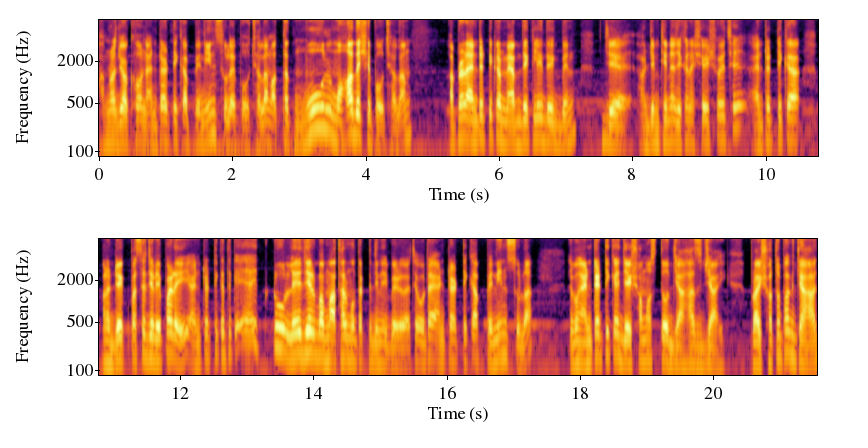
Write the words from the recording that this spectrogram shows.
আমরা যখন অ্যান্টার্কটিকা পেনিনসুলায় পৌঁছালাম, অর্থাৎ মূল মহাদেশে পৌঁছালাম, আপনারা অ্যান্টার্কটিকার ম্যাপ দেখলেই দেখবেন যে আর্জেন্টিনা যেখানে শেষ হয়েছে, অ্যান্টার্কটিকা মানে ডেক প্যাসেজের এপারেই অ্যান্টার্কটিকা থেকে একটু লেজের বা মাথার মতো একটা জিনিস বেরো আছে, ওটা অ্যান্টার্কটিকা পেনিনসুলা। এবং অ্যান্টার্কটিকায় যে সমস্ত জাহাজ যায় প্রায় শতভাগ জাহাজ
